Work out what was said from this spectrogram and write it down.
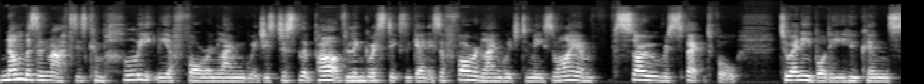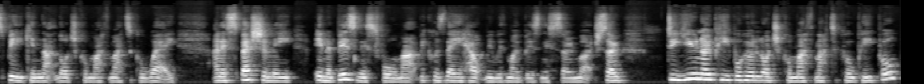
numbers and maths is completely a foreign language. It's just the part of linguistics again. It's a foreign language to me. So I am so respectful to anybody who can speak in that logical mathematical way and especially in a business format because they help me with my business so much so do you know people who are logical, mathematical people?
